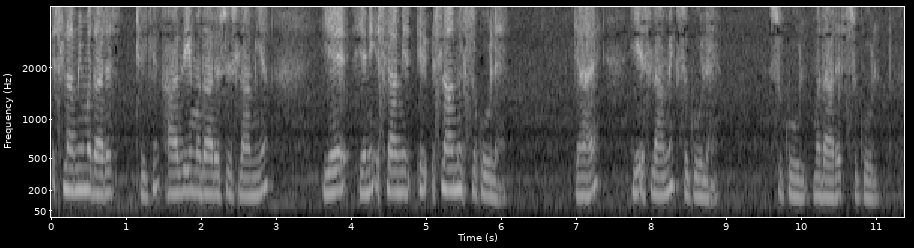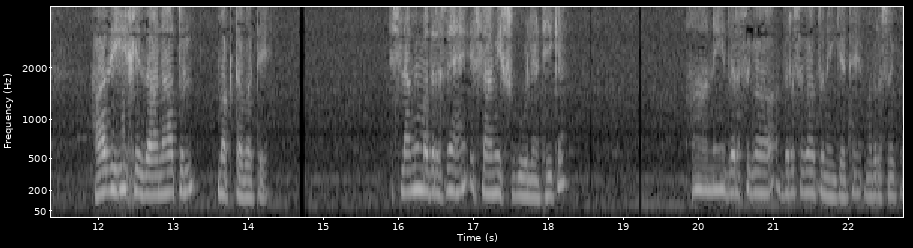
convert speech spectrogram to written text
اسلامی مدارس، ٹھیک ہے۔ ہادی مدارس اسلامیہ، یہ یعنی اسلامی، اسلامک سکول ہیں۔ کیا ہے؟ یہ اسلامک سکول ہیں۔ سکول، مدارس، سکول۔ ہادی ہی خزانات المکتبت اسلامی مدرسے ہیں، اسلامی سکول ہیں، ٹھیک ہے؟ ہاں نہیں، درسگاہ درسگاہ تو نہیں کہتے مدرسے کو۔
